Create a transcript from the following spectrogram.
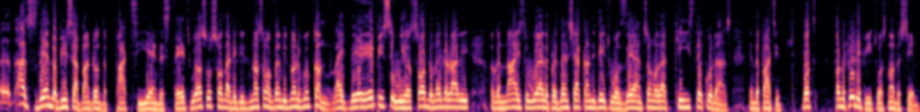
Uh, as the NWC abandoned the party here in the state, we also saw that they did not. Some of them did not even come. Like the APC, we saw the mega rally organized where the presidential candidate was there and some other key stakeholders in the party. But for the PDP, it was not the same.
